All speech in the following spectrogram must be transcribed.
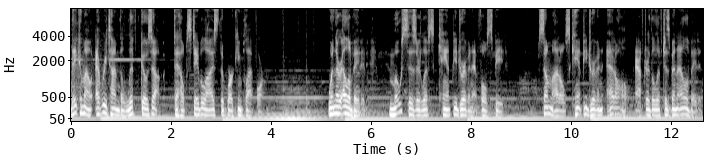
They come out every time the lift goes up to help stabilize the working platform. When they're elevated, most scissor lifts can't be driven at full speed. Some models can't be driven at all after the lift has been elevated.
